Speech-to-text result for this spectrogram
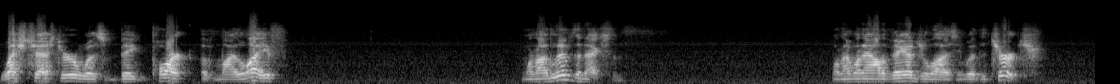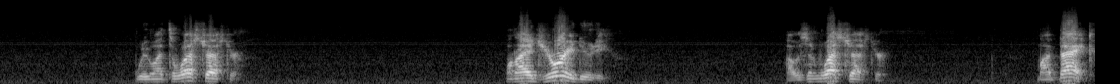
West Chester was a big part of my life when I lived in Exton, when I went out evangelizing with the church. We went to West Chester. When I had jury duty, I was in West Chester. My bank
